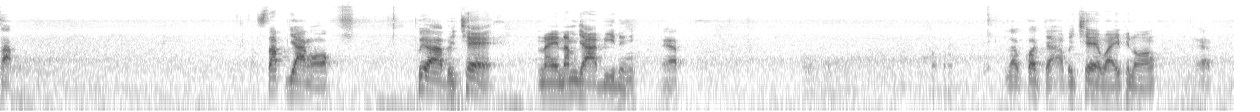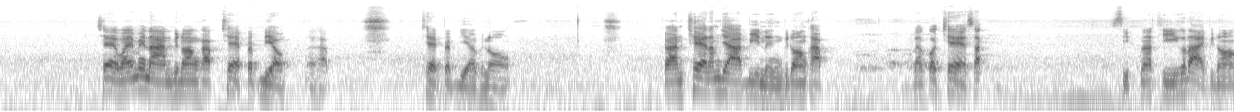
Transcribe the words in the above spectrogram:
ซับซับยางออก เพื่อเอาไปแช่ในน้ำยา B1 นะครับ แล้วก็จะเอาไปแช่ไว้พี่น้อง แช่ไว้ไม่นานพี่น้องครับ แช่แป๊บเดียวนะครับ แช่แป๊บเดียวพี่น้อง การแช่น้ำยา B1 พี่น้องครับ แล้วก็แช่สัก 10 นาทีก็ได้พี่น้อง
